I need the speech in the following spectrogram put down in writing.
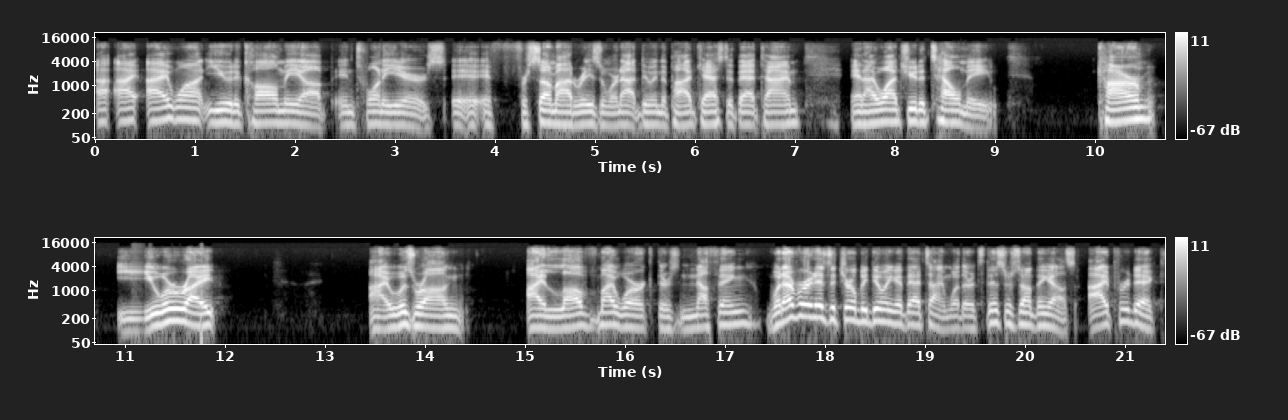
I, I I want you to call me up in 20 years if for some odd reason we're not doing the podcast at that time. And I want you to tell me, Carm, you were right. I was wrong. I love my work. There's nothing, whatever it is that you'll be doing at that time, whether it's this or something else, I predict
